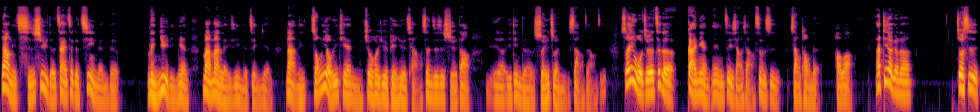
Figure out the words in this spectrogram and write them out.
让你持续的在这个技能的领域里面慢慢累积你的经验。那你总有一天你就会越变越强，甚至是学到呃一定的水准以上这样子。所以我觉得这个概念，那你自己想想是不是相通的，好不好？那第二个呢，就是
